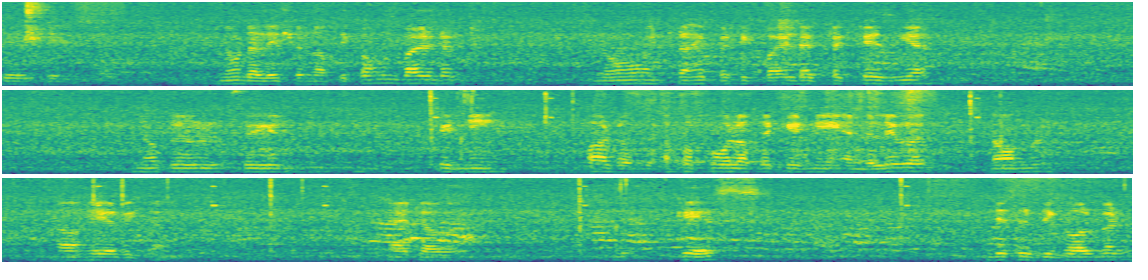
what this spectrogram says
There is no dilation of the common bile duct, no intrahepatic bile duct ectasia, pleural fluid kidney, part of the upper pole of the kidney and the liver, normal. Now here we come at our case. This is the gallbladder.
